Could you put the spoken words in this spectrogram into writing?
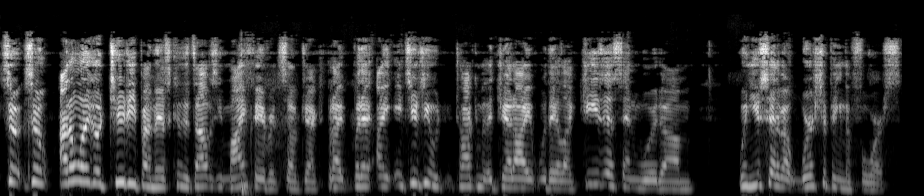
so so I don't want to go too deep on this because it's obviously my favorite subject. But I but I, I it's interesting talking about the Jedi. Would they like Jesus and would um when you said about worshiping the Force,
